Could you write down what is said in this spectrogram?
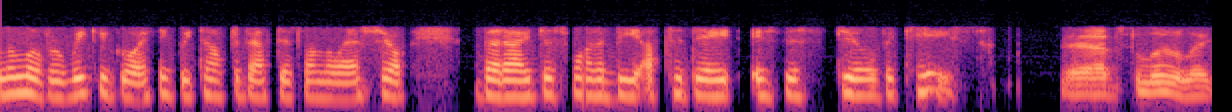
little over a week ago. I think we talked about this on the last show, but I just want to be up to date. Is this still the case? Yeah, absolutely.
